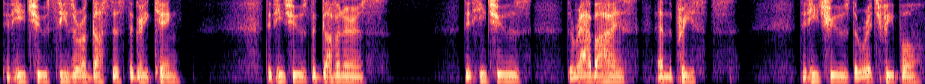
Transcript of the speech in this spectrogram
Did he choose Caesar Augustus, the great king? Did he choose the governors? Did he choose the rabbis and the priests? Did he choose the rich people?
